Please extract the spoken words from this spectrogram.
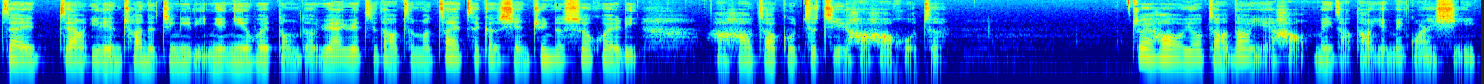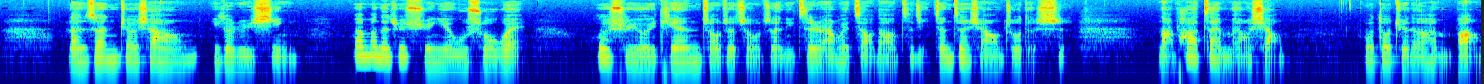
在这样一连串的经历里面，你也会懂得越来越知道怎么在这个险峻的社会里好好照顾自己，好好活着。最后有找到也好，没找到也没关系。人生就像一个旅行，慢慢的去寻也无所谓。或许有一天走着走着，你自然会找到自己真正想要做的事，哪怕再渺小，我都觉得很棒。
